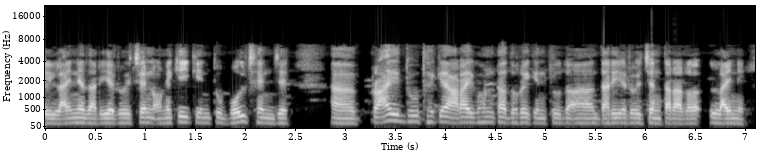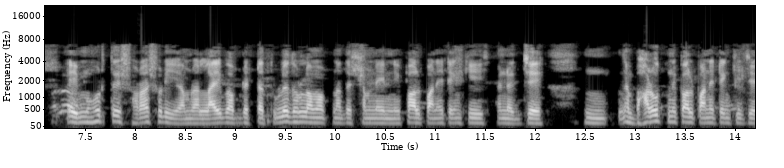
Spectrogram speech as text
এই লাইনে দাঁড়িয়ে রয়েছেন। অনেকেই কিন্তু বলছেন যে প্রায় দু থেকে আড়াই ঘণ্টা ধরে কিন্তু দাঁড়িয়ে রয়েছেন তারা লাইনে। এই মুহূর্তে সরাসরি আমরা লাইভ আপডেটটা তুলে ধরলাম আপনাদের সামনে। নেপাল পানি ট্যাঙ্কি যে ভারত নেপাল পানি ট্যাঙ্কি যে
